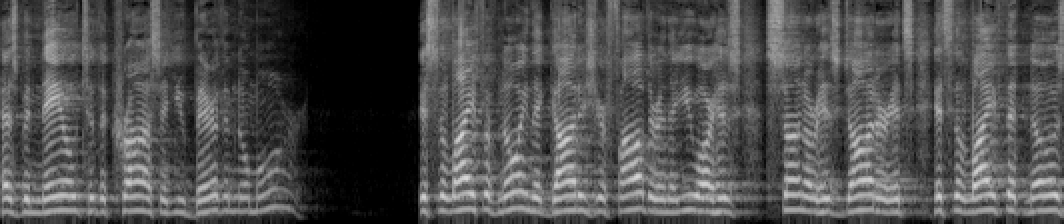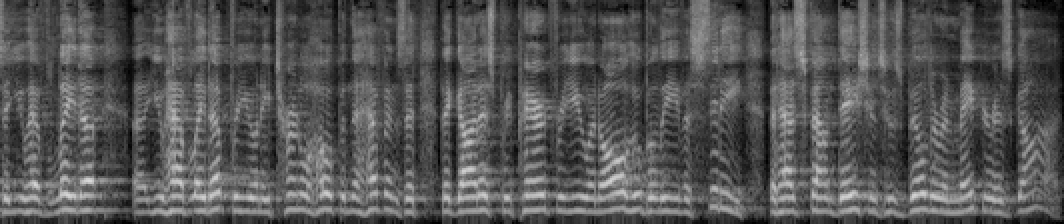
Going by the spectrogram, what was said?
has been nailed to the cross and you bear them no more. It's the life of knowing that God is your Father and that you are His son or His daughter. It's, it's the life that knows that you have laid up uh, you have laid up for you an eternal hope in the heavens that, that God has prepared for you and all who believe a city that has foundations, whose builder and maker is God.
